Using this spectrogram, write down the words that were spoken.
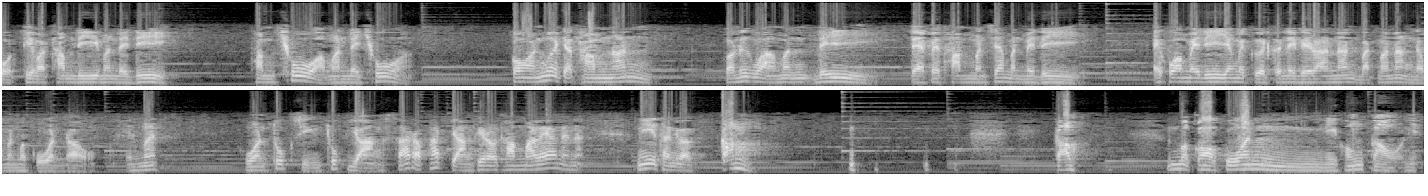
กฎที่ว่าทำดีมันได้ดี ทำชั่วมันได้ชั่ว ก่อนเมื่อจะทำนั้น ก็นึกว่ามันดี แต่ไปทำมันใช่มันไม่ดีไอ้ความไม่ดียังไม่เกิดขึ้นในเวลานั้น บัดมานั่งแล้วมันมากวนเรา เห็นไหมกวนทุกสิ่งทุกอย่างสารพัดอย่างที่เราทำมาแล้วนั่นนะนี่ท่านว่ากรรมกรรมมันมาก่อกวนนี่ของเก่าเนี่ย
